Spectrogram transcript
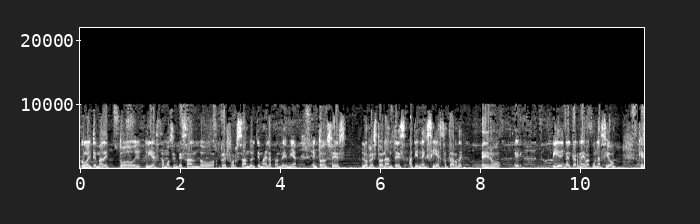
Con el tema de todo el día estamos empezando, reforzando el tema de la pandemia, entonces los restaurantes atienden sí hasta tarde, pero eh, piden el carnet de vacunación que,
